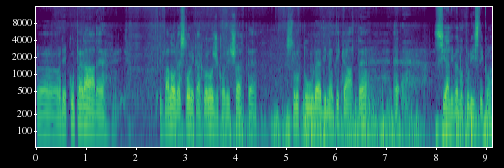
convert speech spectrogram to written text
eh, recuperare il valore storico archeologico di certe strutture dimenticate eh, sia a livello turistico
